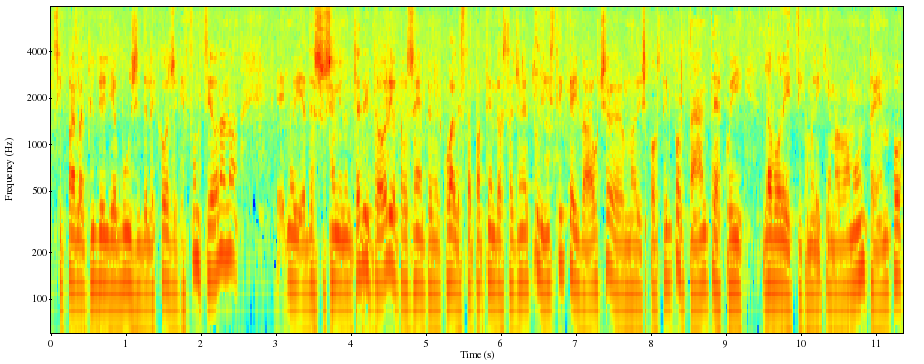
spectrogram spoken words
si parla più degli abusi delle cose che funzionano noi adesso siamo in un territorio, per esempio, nel quale sta partendo la stagione turistica, i voucher erano una risposta importante a quei lavoretti, come li chiamavamo un tempo,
